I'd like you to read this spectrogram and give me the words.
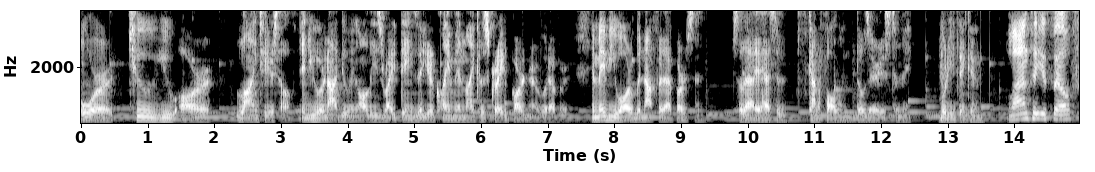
Or two, you are lying to yourself and you are not doing all these right things that you're claiming like this great partner or whatever. And maybe you are, but not for that person. So that it has to kind of fall in those areas to me. What are you thinking? Lying to yourself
